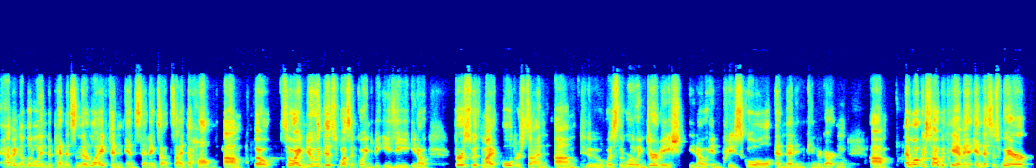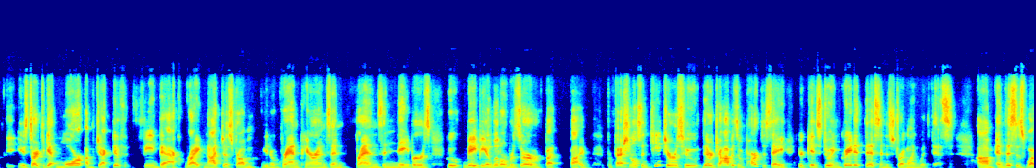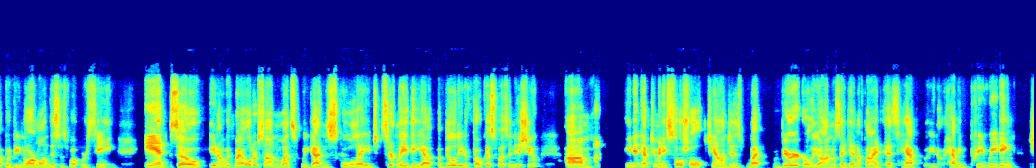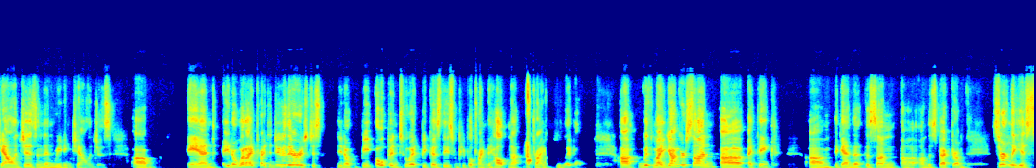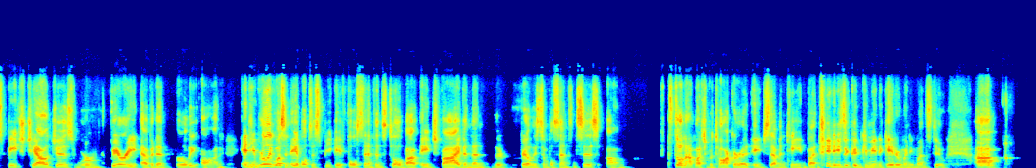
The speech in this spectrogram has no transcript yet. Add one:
having a little independence in their life and, and settings outside the home. Um, so, so I knew this wasn't going to be easy, you know, first with my older son, um, who was the whirling dervish, you know, in preschool and then in kindergarten. Um, and what we saw with him, and, and, this is where you start to get more objective feedback, right? Not just from you know grandparents and friends and neighbors who may be a little reserved, but by professionals and teachers who their job is in part to say your kid's doing great at this and is struggling with this, um, and this is what would be normal, and this is what we're seeing. And so, you know, with my older son, once we got into school age, certainly the uh, ability to focus was an issue. Um, he didn't have too many social challenges, but very early on was identified as have you know having pre-reading challenges and then reading challenges. Um, and you know what I tried to do there is just you know be open to it because these were people trying to help, not trying to label. Uh, with my younger son, uh, I think um, again that the son uh, on the spectrum, certainly his speech challenges were very evident early on and he really wasn't able to speak a full sentence till about age five and then they're fairly simple sentences. Um, still not much of a talker at age 17 but he's a good communicator when he wants to. Um,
